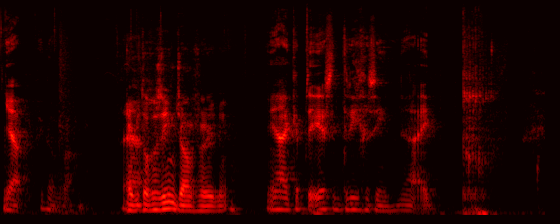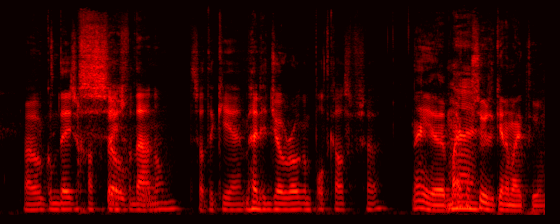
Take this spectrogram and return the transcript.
Ja, ik ook wel. Heb je het al gezien, John Fergie? Ja, ik heb de eerste drie gezien. Ja, ik, Maar hoe komt deze gast steeds vandaan cool. dan? Zat ik hier bij de Joe Rogan podcast of zo? Nee, eh Michael Nee. stuurde een keer naar mij toe.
